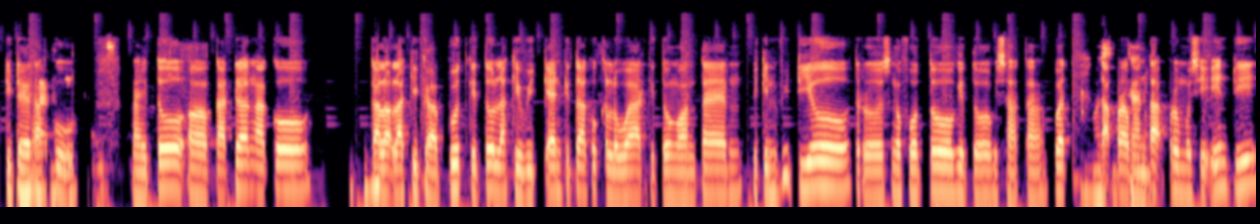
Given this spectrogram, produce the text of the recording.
di daerahku. Nah, itu eh, kadang aku kalau lagi gabut gitu, lagi weekend gitu aku keluar gitu ngonten, bikin video, terus ngefoto gitu wisata buat tak Promosikan. tak promosiin di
